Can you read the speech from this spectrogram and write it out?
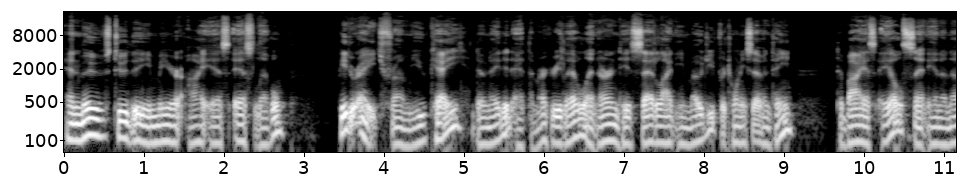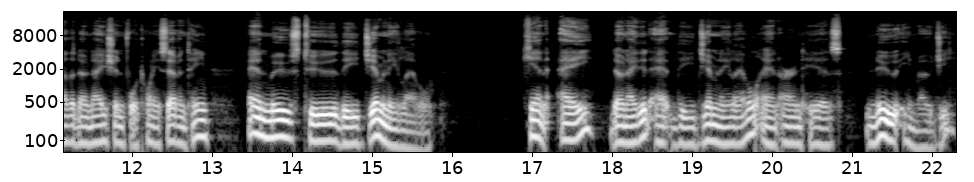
and moves to the Mir ISS level. Peter H. from UK donated at the Mercury level and earned his satellite emoji for 2017. Tobias L. sent in another donation for 2017 and moves to the Gemini level. Ken A. donated at the Gemini level and earned his new emoji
